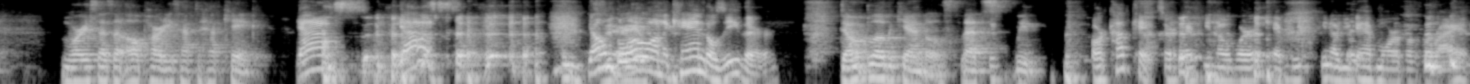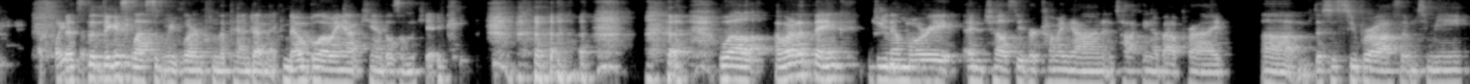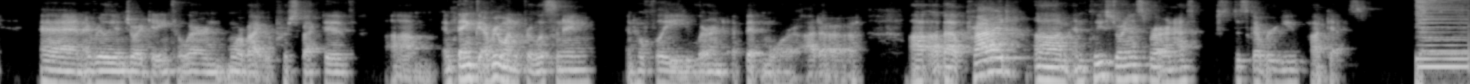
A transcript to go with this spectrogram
Maury says that all parties have to have cake. Yes. Yes. don't Very... blow on the candles either. Don't blow the candles. That's we. or cupcakes, or you know, where every, you know you can have more of a variety. That's the biggest lesson we've learned from the pandemic. No blowing out candles on the cake. well, I want to thank Gina, Maury and Chelsea for coming on and talking about Pride. Um, this is super awesome to me, and I really enjoyed getting to learn more about your perspective. Um, and thank everyone for listening, and hopefully you learned a bit more uh, about Pride. Um, and please join us for our next Discover You podcast.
